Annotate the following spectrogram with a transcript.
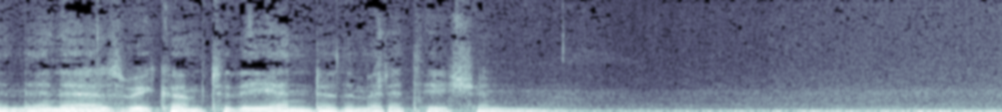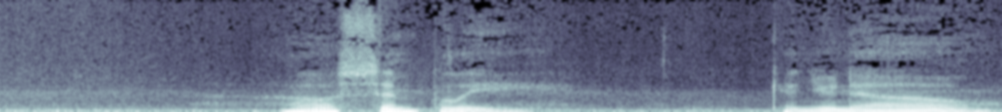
And then as we come to the end of the meditation, how simply can you now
